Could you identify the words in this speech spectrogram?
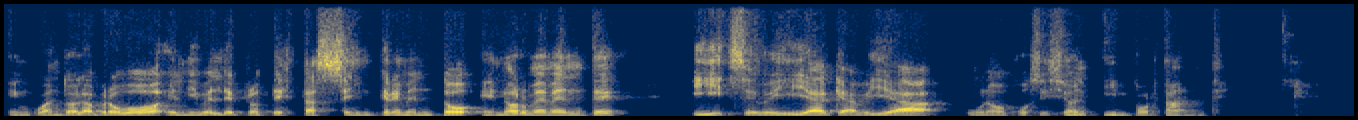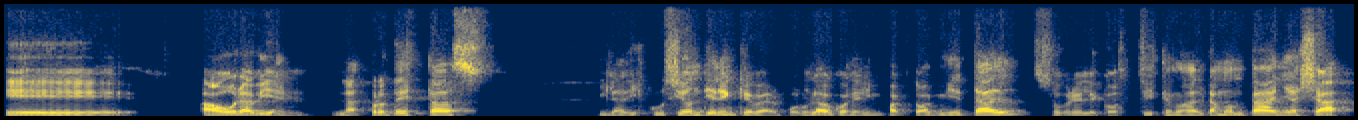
en cuanto lo aprobó, el nivel de protestas se incrementó enormemente y se veía que había una oposición importante. Eh, ahora bien, las protestas y la discusión tienen que ver, por un lado, con el impacto ambiental sobre el ecosistema de alta montaña. Ya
